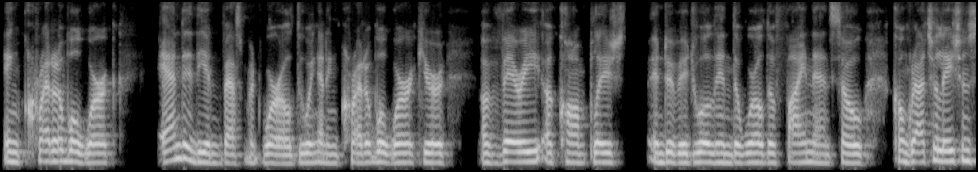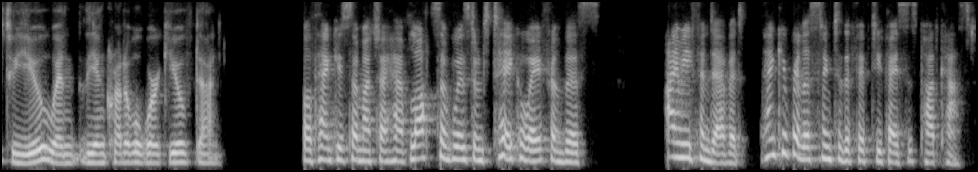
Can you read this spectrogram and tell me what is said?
incredible work and in the investment world, doing an incredible work. You're a very accomplished individual in the world of finance. So, congratulations to you and the incredible work you've done. Well, thank you so much. I have lots of wisdom to take away from this. I'm Aoife Devitt. Thank you for listening to the 50 Faces podcast.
